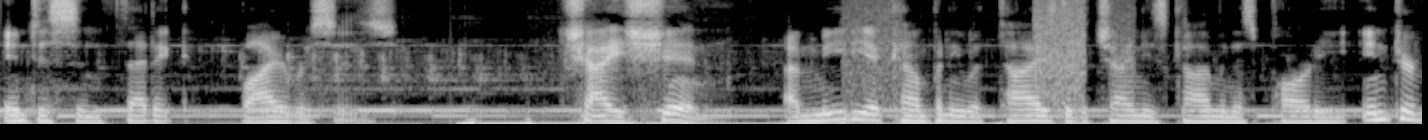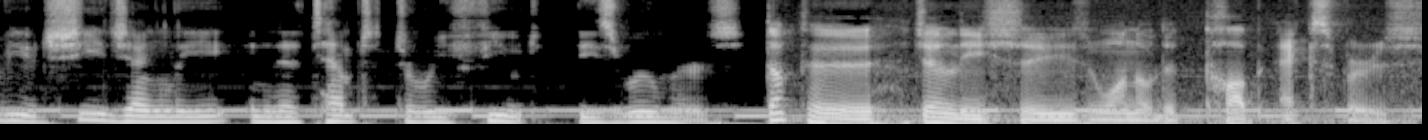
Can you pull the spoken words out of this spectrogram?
into synthetic viruses. Caixin, a media company with ties to the Chinese Communist Party, interviewed Shi Zhengli in an attempt to refute these rumors. Dr. Zheng Li is one of the top experts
